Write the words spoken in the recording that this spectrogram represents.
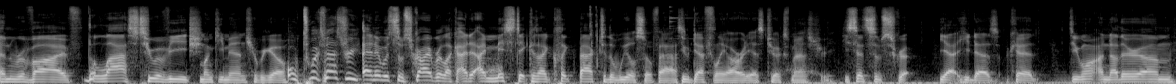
and revive. The last two of each. Monkey man, here we go. Oh, 2x mastery. And it was subscriber luck. I, I missed it because I clicked back to the wheel so fast. He definitely already has 2x mastery. He said subscribe. Yeah, he does. Okay. Do you want another um,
